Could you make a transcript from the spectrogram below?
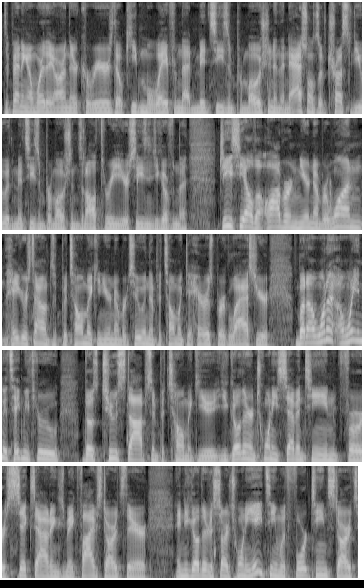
depending on where they are in their careers, they'll keep them away from that midseason promotion. And the Nationals have trusted you with midseason promotions in all three of your seasons. You go from the GCL to Auburn year number one, Hagerstown to Potomac in year number two, and then Potomac to Harrisburg last year. But I want to I want you to take me through those two stops in Potomac. You you go there in 2017 for six outings, you make five starts there, and you go there to start 2018 with 14 starts,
